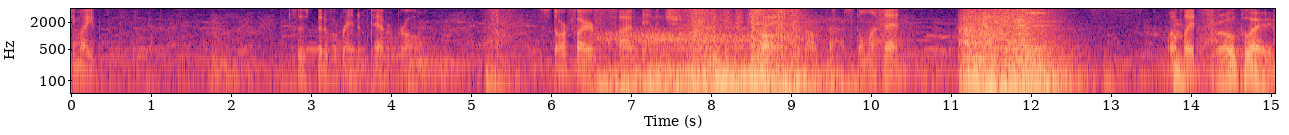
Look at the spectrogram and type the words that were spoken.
He might. It's this bit of a random tavern brawl. Starfire for 5 damage. That. Still not dead. Well hmm. played. Well played.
